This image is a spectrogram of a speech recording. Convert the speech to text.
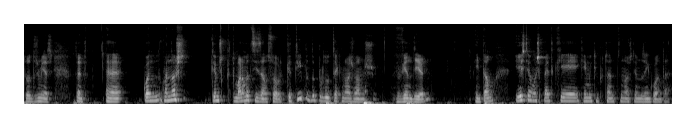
todos os meses. Portanto, uh, quando, quando nós temos que tomar uma decisão sobre que tipo de produto é que nós vamos vender, então este é um aspecto que é, que é muito importante nós termos em conta.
